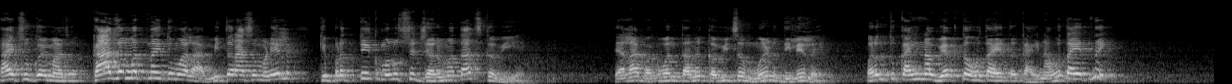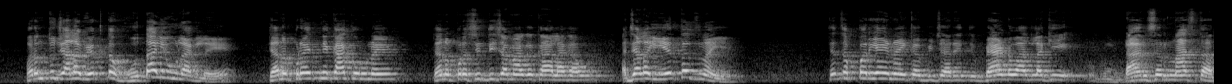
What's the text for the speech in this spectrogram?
काय चूक आहे माझं? का जमत नाही तुम्हाला? मी तर असं म्हणेल की प्रत्येक मनुष्य जन्मताच कवी आहे. त्याला भगवंतानं कवीचं मन दिलेलं आहे. परंतु काहींना व्यक्त होता येतं काहींना होता येत नाही. परंतु ज्याला व्यक्त होता येऊ लागलंय त्यानं प्रयत्न का करू नये? त्यानं प्रसिद्धीच्या मागं का लागावं? ज्याला येतच नाही त्याचा पर्याय नाही का बिचारे? ते बँड वाजला की डान्सर नाचतात.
